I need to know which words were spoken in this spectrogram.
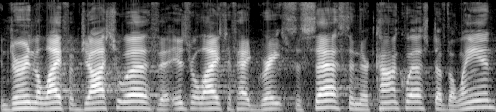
And during the life of Joshua, the Israelites have had great success in their conquest of the land.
